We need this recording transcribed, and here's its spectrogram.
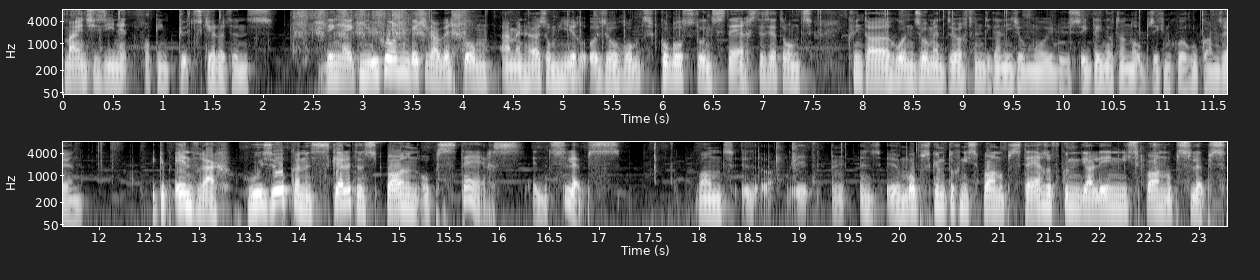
mines gezien en fucking kut skeletons. Ik denk dat ik nu gewoon een beetje ga werken om aan mijn huis om hier zo rond cobblestone stairs te zetten. Want ik vind dat gewoon zo met dirt vind ik dat niet zo mooi. Dus ik denk dat dat op zich nog wel goed kan zijn. Ik heb één vraag. Hoezo kan een skeleton spawnen op stairs en slabs? Want uh, mobs kunnen toch niet spawnen op stairs of kunnen die alleen niet spawnen op slabs?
